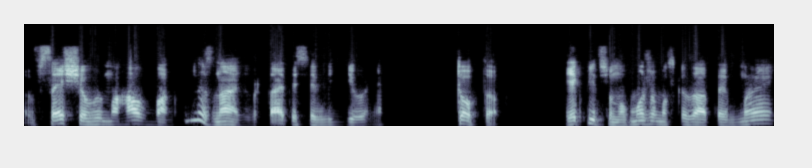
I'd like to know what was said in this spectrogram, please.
все, що вимагав банк. Не знаю, звертайтеся в відділення. Тобто, як підсумок, можемо сказати, ми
